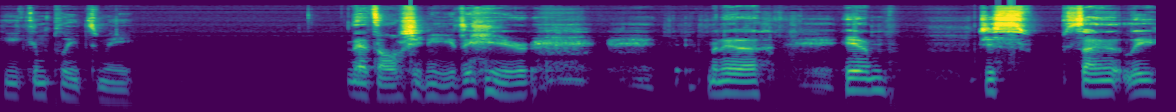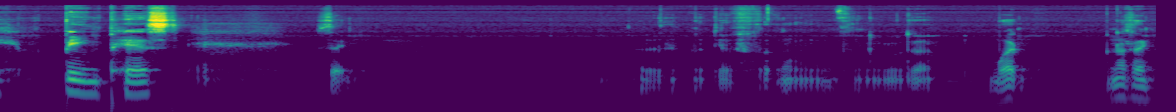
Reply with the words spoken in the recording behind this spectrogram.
He completes me. That's all she needs to hear. Mineta, him, just silently being pissed. What? Nothing.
